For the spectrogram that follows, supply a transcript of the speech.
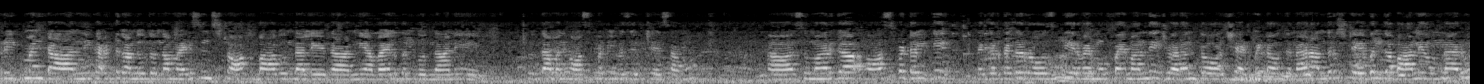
ట్రీట్మెంట్ అన్ని కరెక్ట్గా అందుతుందా? మెడిసిన్ స్టాక్ బాగుందా లేదా? అన్ని అవైలబుల్గా ఉందా అని చూద్దామని హాస్పిటల్ విజిట్ చేశాము. సుమారుగా హాస్పిటల్కి దగ్గర దగ్గర రోజుకి ఇరవై ముప్పై మంది జ్వరంతో వచ్చి అడ్మిట్ అవుతున్నారు. అందరూ స్టేబుల్గా బాగానే ఉన్నారు.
